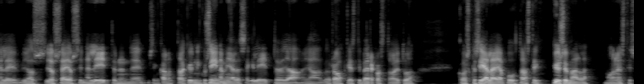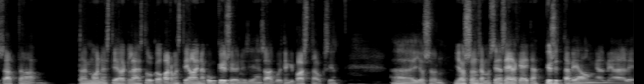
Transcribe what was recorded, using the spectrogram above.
Eli jos, jos ei ole sinne liittynyt, niin siinä kannattaa kyllä niin kuin siinä mielessäkin liittyä ja, ja rohkeasti verkostoitua, koska siellä ja puhtaasti kysymällä monesti saattaa, tai monesti ja lähestulkoon varmasti aina kun kysyy, niin siihen saa kuitenkin vastauksia. Ää, jos on, jos on semmoisia selkeitä kysyttäviä ongelmia, eli,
